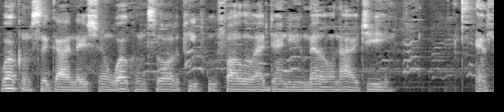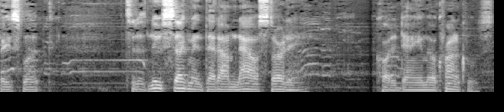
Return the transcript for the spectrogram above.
Welcome, Sick Guy Nation. Welcome to all the people who follow at Daniel Mel on IG and Facebook to this new segment that I'm now starting called the Daniel Mel Chronicles.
